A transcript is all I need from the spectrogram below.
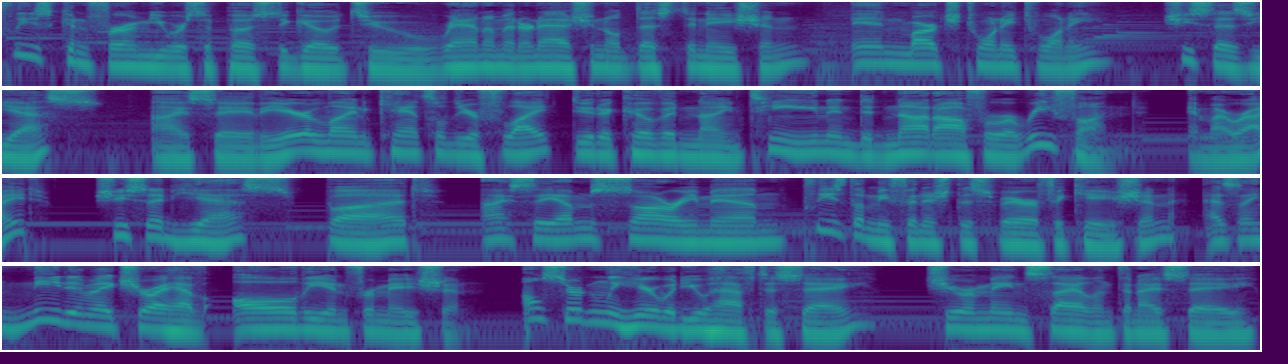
please confirm you were supposed to go to random international destination in March 2020. She says yes. I say the airline canceled your flight due to COVID 19 and did not offer a refund. Am I right? She said yes, but I say I'm sorry, ma'am. Please let me finish this verification, as I need to make sure I have all the information. I'll certainly hear what you have to say. She remains silent, and I say,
